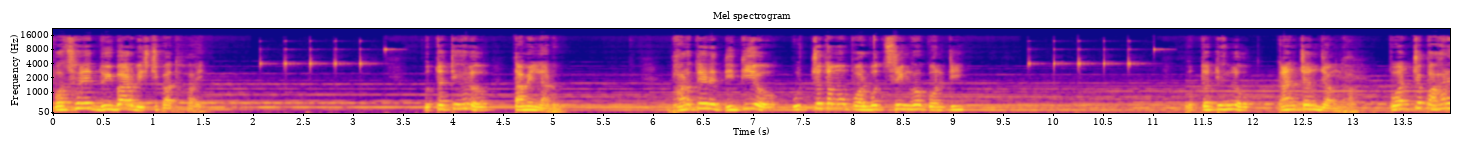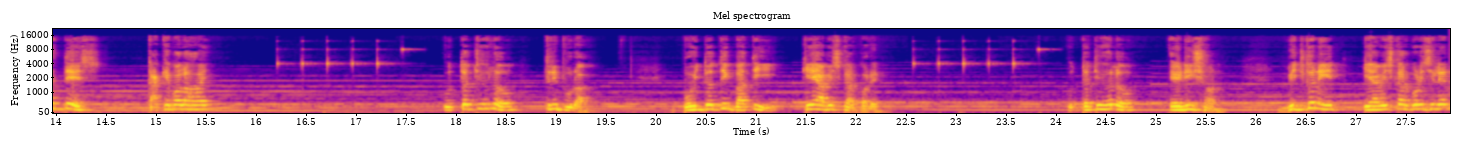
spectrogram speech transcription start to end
বছরে দুইবার বৃষ্টিপাত হয়? উত্তরটি হল তামিলনাড়ু। ভারতের দ্বিতীয় উচ্চতম পর্বতশৃঙ্গ কোনটি? উত্তরটি হল কাঞ্চনজঙ্ঘা। পঞ্চ পাহাড়ের দেশ কাকে বলা হয়? উত্তরটি হল ত্রিপুরা। বৈদ্যুতিক বাতি কে আবিষ্কার করেন উত্তরটি হল এডিশন বীজগণিত কে আবিষ্কার করেছিলেন?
